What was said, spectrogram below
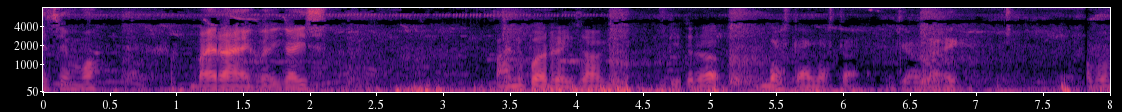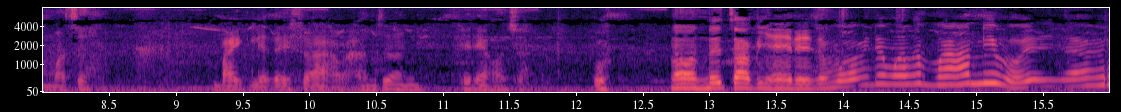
अहिले चाहिँ म बाहिर आएको है गाइस पानी परिरहेछ अघि। भित्र बस्दा बस्दा झ्याउ लागेको। अब म चाहिँ बाइक लिएर यसो हावा खान्छु अनि फेरि आउँछु। ऊ नभन्दै चाबी यहीँ रहेछ। मम्मीले मलाई मार्ने भयो यार।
